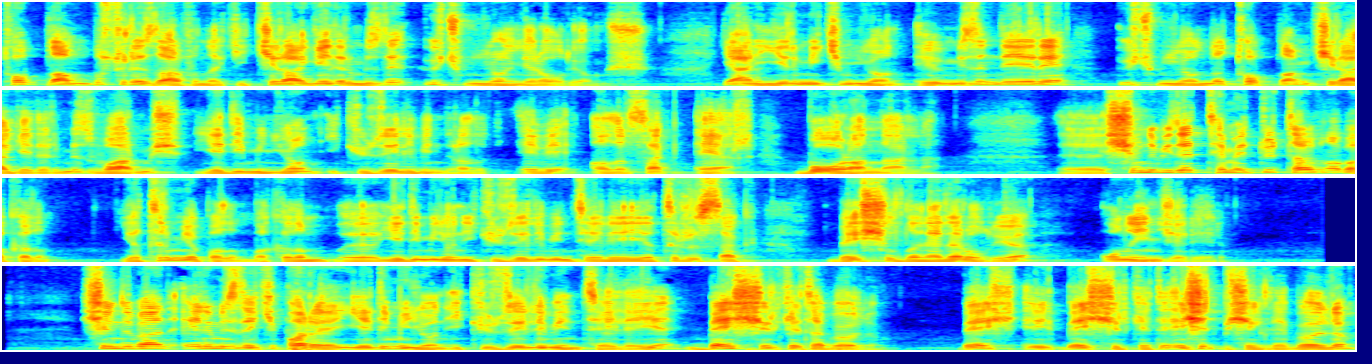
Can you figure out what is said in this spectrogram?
toplam bu süre zarfındaki kira gelirimiz de 3 milyon lira oluyormuş. Yani 22 milyon evimizin değeri 3 milyon da toplam kira gelirimiz varmış. 7 milyon 250 bin liralık evi alırsak eğer bu oranlarla. Ee, şimdi bir de temettü tarafına bakalım. Yatırım yapalım. Bakalım e, 7 milyon 250 bin TL'ye yatırırsak 5 yılda neler oluyor onu inceleyelim. Şimdi ben elimizdeki parayı 7 milyon 250 bin TL'yi 5 şirkete böldüm. 5, 5 şirkete eşit bir şekilde böldüm.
